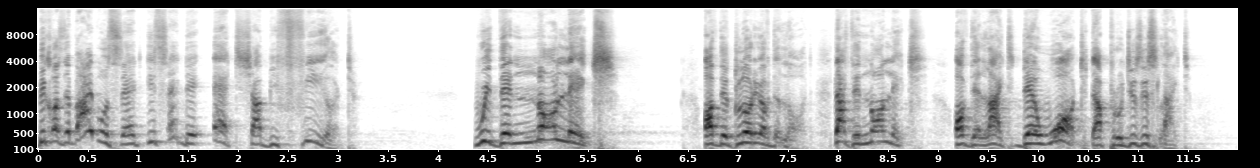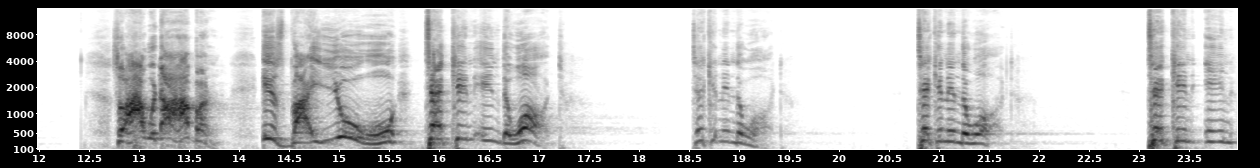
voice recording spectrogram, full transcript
Because the Bible said, it said the earth shall be filled with the knowledge of the glory of the Lord. That's the knowledge of the light, the word that produces light. So, how would that happen? Is by you taking in the word. Taking in the word taking in the word. Taking in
